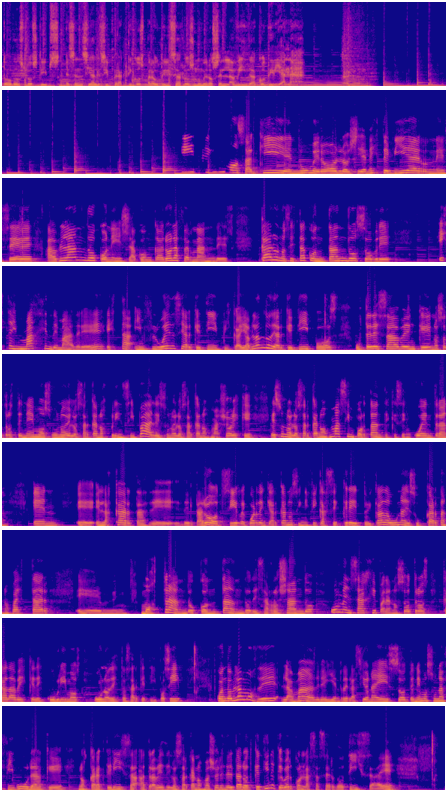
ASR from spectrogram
todos los tips esenciales y prácticos para utilizar los números en la vida cotidiana. Y seguimos aquí en Numerology en este viernes, ¿eh? hablando con ella, con Carola Fernández. Caro nos está contando sobre esta imagen de madre, ¿eh? esta influencia arquetípica. Y hablando de arquetipos, ustedes saben que nosotros tenemos uno de los arcanos principales, uno de los arcanos mayores, que es uno de los arcanos más importantes que se encuentran en, eh, en las cartas del tarot. ¿sí? Recuerden que arcano significa secreto y cada una de sus cartas nos va a estar Em, mostrando, contando, desarrollando un mensaje para nosotros cada vez que descubrimos uno de estos arquetipos. ¿sí? Cuando hablamos de la madre y en relación a eso, tenemos una figura que nos caracteriza a través de los arcanos mayores del tarot que tiene que ver con la sacerdotisa. ¿eh?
